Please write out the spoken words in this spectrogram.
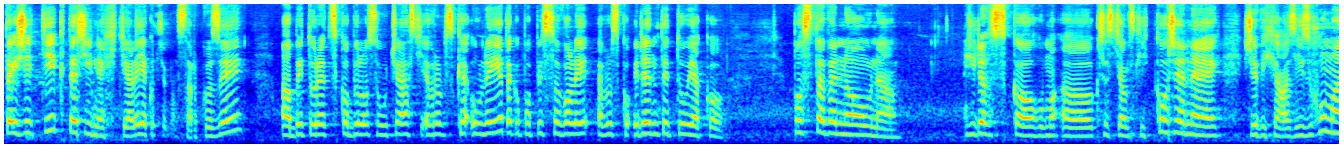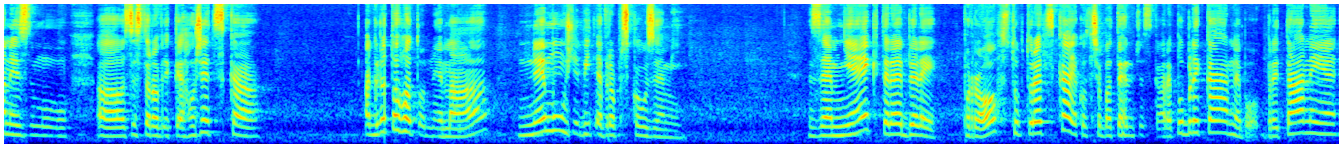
Takže ti, kteří nechtěli, jako třeba Sarkozy, aby Turecko bylo součástí Evropské unie, tak popisovali evropskou identitu jako postavenou na židovsko-křesťanských eh, kořenech, že vychází z humanismu, eh, ze starověkého Řecka. A kdo tohle to nemá, nemůže být evropskou zemí. Země, které byly pro vstup Turecka, jako třeba tehdy Česká republika nebo Británie,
